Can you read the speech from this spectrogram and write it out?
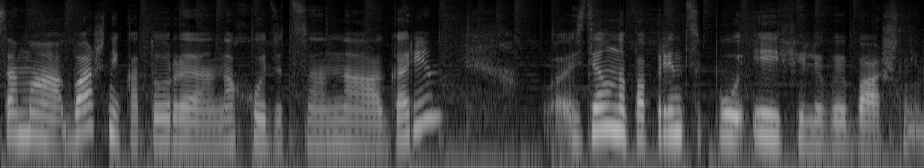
Сама башня, которая находится на горе, сделана по принципу Эйфелевой башни.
